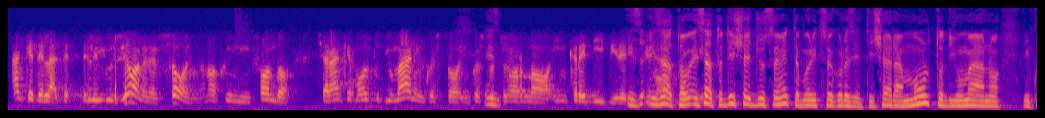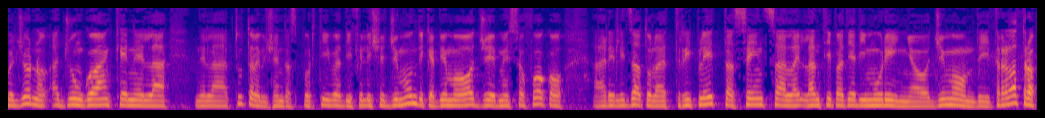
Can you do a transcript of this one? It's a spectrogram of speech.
anche della, de, dell'illusione, del sogno, no? quindi in fondo c'era anche molto di umano in questo, in questo es- giorno incredibile. Es- esatto, esatto, dice giustamente Maurizio Crosetti, c'era molto di umano in quel giorno, aggiungo anche nella, nella tutta la vicenda sportiva di Felice Gimondi che abbiamo oggi messo a fuoco, ha realizzato la tripletta senza l'antipatia di Murigno, Gimondi. Tra l'altro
